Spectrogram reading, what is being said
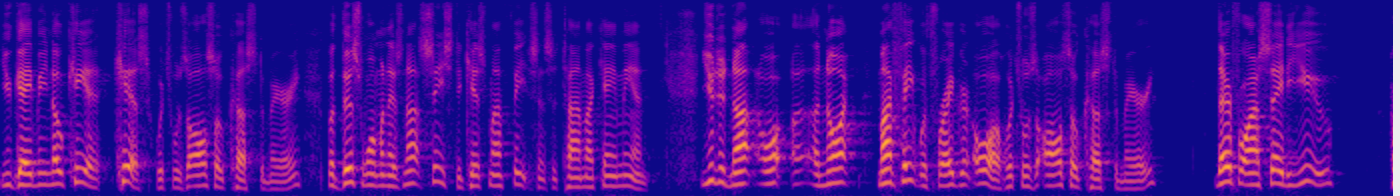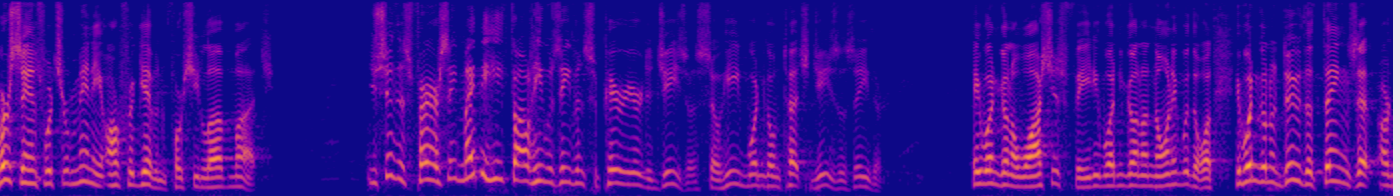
You gave me no kiss, which was also customary. But this woman has not ceased to kiss my feet since the time I came in. You did not uh, anoint my feet with fragrant oil, which was also customary. Therefore, I say to you, her sins, which are many, are forgiven, for she loved much. You see, this Pharisee, maybe he thought he was even superior to Jesus, so he wasn't going to touch Jesus either. He wasn't going to wash his feet. He wasn't going to anoint him with oil. He wasn't going to do the things that are,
